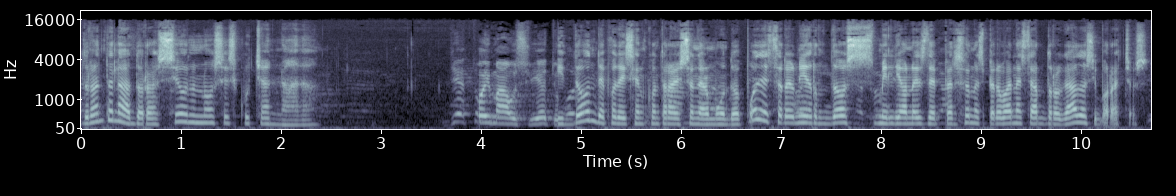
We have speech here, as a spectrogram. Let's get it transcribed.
Durante la adoración no se escucha nada. ¿Y dónde podéis encontrar eso en el mundo? Puedes reunir dos millones de personas, pero van a estar drogados y borrachos.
